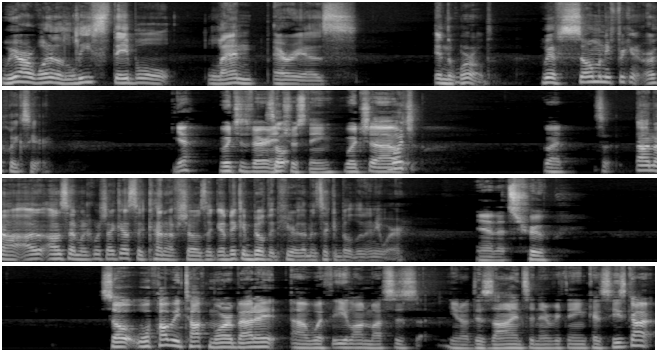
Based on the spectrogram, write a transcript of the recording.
we are one of the least stable land areas in the world. We have so many freaking earthquakes here. Yeah, which is very So- interesting. Which, uh, which go ahead. so, oh no, I, I was saying like, which I guess it kind of shows like if they can build it here, that means they can build it anywhere. Yeah, that's true. So we'll probably talk more about it uh, with Elon Musk's you know designs and everything because he's got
